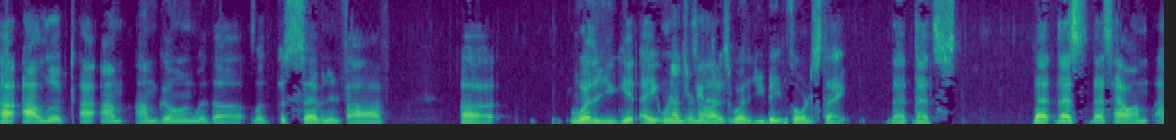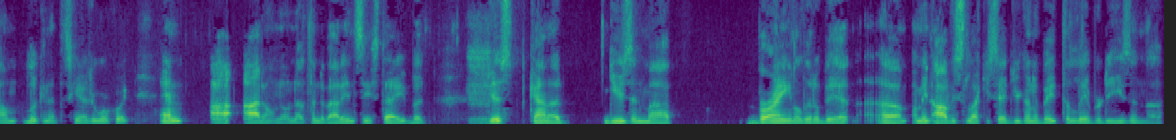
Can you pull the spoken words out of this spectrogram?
I, I looked. I, am I'm, I'm going with uh with, with seven and five. Uh, whether you get eight wins or not that. is whether you beat Florida State. That that's that that's that's how I'm I'm looking at the schedule real quick. And I, I don't know nothing about NC State, but just kind of using my brain a little bit. Um, I mean, obviously, like you said, you're going to beat the Liberties and the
